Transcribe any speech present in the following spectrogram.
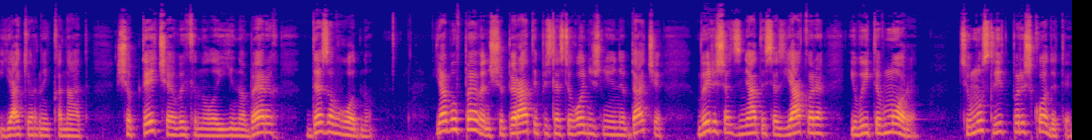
якірний канат, щоб течія викинула її на берег де завгодно. Я був певен, що пірати після сьогоднішньої невдачі вирішать знятися з якоря і вийти в море. Цьому слід перешкодити,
